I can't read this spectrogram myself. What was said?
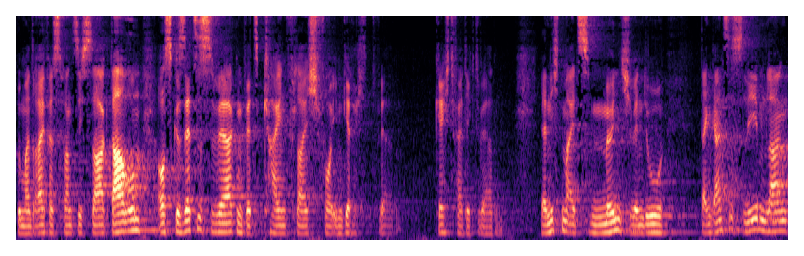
Römer 3, Vers 20 sagt, darum aus Gesetzeswerken wird kein Fleisch vor ihm gerecht werden, gerechtfertigt werden. Ja, nicht mal als Mönch, wenn du dein ganzes Leben lang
